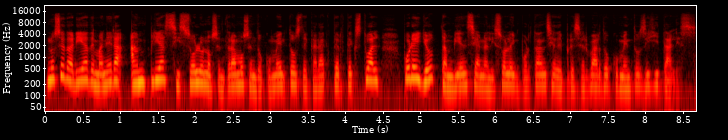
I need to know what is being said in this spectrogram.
no se daría de manera amplia si solo nos centramos en documentos de carácter textual. Por ello, también se analizó la importancia de preservar documentos digitales.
